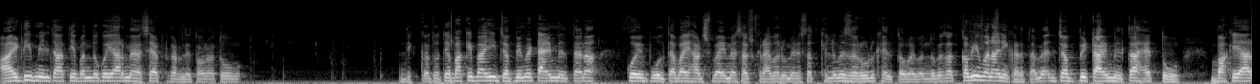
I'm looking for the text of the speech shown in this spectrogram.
आईडी मिल जाती है बंदों को, यार मैं एक्सेप्ट कर लेता हूँ ना तो दिक्कत होती है। बाकी भाई, जब भी मैं टाइम मिलता है ना कोई बोलता है, भाई हर्ष भाई, मैं सब्सक्राइबर हूँ, मेरे साथ खेलो, मैं ज़रूर खेलता हूँ भाई बंदों के साथ। कभी मना नहीं करता। मैं, जब भी टाइम मिलता है तो। बाकी यार,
